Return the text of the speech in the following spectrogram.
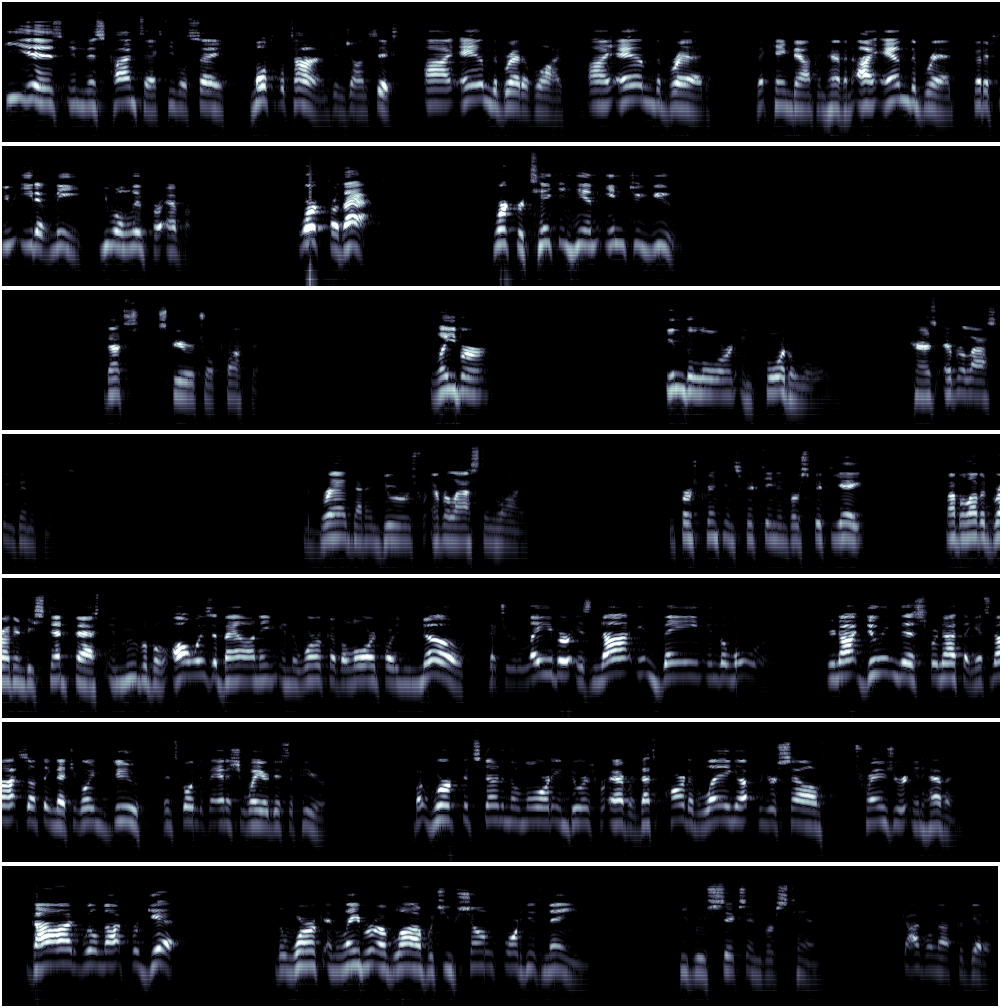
He is, in this context, he will say multiple times in John 6, I am the bread of life. I am the bread that came down from heaven. I am the bread that if you eat of me, you will live forever. Work for that. Work for taking him into you. That's spiritual profit. Labor in the Lord and for the Lord has everlasting benefits. The bread that endures for everlasting life. In 1 Corinthians 15 and verse 58, my beloved brethren, be steadfast, immovable, always abounding in the work of the Lord, for you know that your labor is not in vain in the Lord. You're not doing this for nothing. It's not something that you're going to do and it's going to vanish away or disappear. But work that's done in the Lord endures forever. That's part of laying up for yourselves treasure in heaven. God will not forget the work and labor of love which you've shown toward his name. Hebrews 6 and verse 10. God will not forget it.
